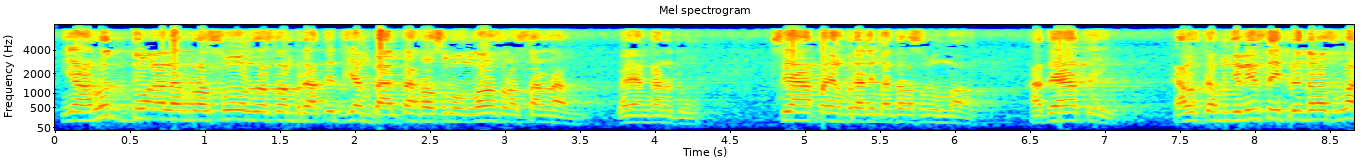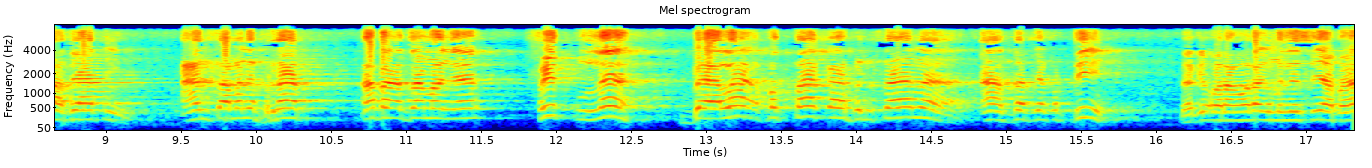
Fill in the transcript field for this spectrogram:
yaruddu 'ala rasul sallallahu berarti dia bantah Rasulullah sallallahu bayangkan itu. Siapa yang berani bantah Rasulullah? Hati-hati. Kalau sudah menyelisih perintah Rasulullah hati-hati. Ancamannya berat apa ancamannya fitnah bala petaka bencana adab yang pedih bagi orang-orang yang menyelisih apa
